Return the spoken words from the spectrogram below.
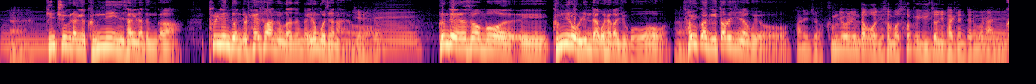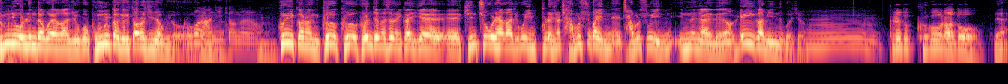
음. 예. 긴축이라는 게 금리 인상이라든가 풀린 돈들 회수하는 거라든가 이런 거잖아요. 예. 네. 그런데 예를 들어서 뭐 이, 금리를 올린다고 해가지고 네. 석유 가격이 떨어지냐고요. 아니죠. 금리 올린다고 어디서 뭐 석유 유전이 발견되는 건 아닙니다. 금리 올린다고 해가지고 곡물 가격이 떨어지냐고요. 그건 아니죠. 아니잖아요. 그러니까는 그, 그, 그런 점에서 그러니까 이게 에, 긴축을 해가지고 인플레이션을 잡을 수가 있, 잡을 수 있, 있느냐에 대한 회의감이 있는 거죠. 음. 그래도 그거라도 예.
